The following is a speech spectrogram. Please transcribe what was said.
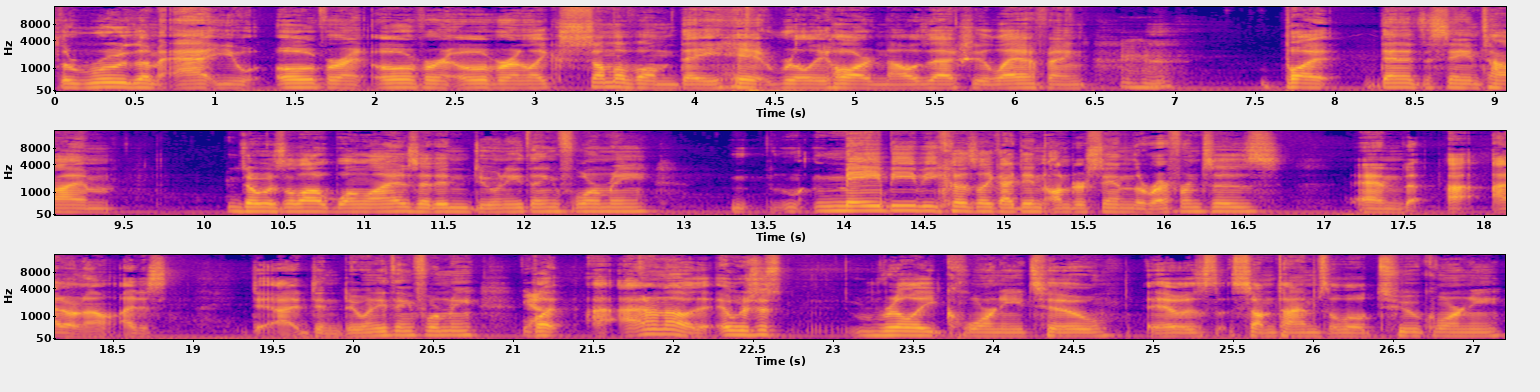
threw them at you over and over and over and like some of them they hit really hard and i was actually laughing but then at the same time there was a lot of one liners that didn't do anything for me M- maybe because like i didn't understand the references and I, I don't know. I just I didn't do anything for me. Yeah. But I, I don't know. It was just really corny too. It was sometimes a little too corny.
